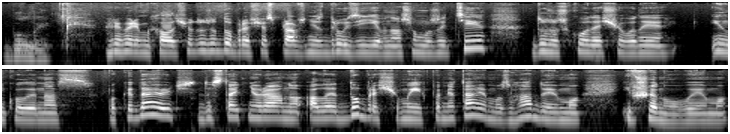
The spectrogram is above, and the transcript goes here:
були. Григорій Михайлович, дуже добре, що справжні друзі є в нашому житті. Дуже шкода, що вони інколи нас покидають достатньо рано, але добре, що ми їх пам'ятаємо, згадуємо і вшановуємо.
